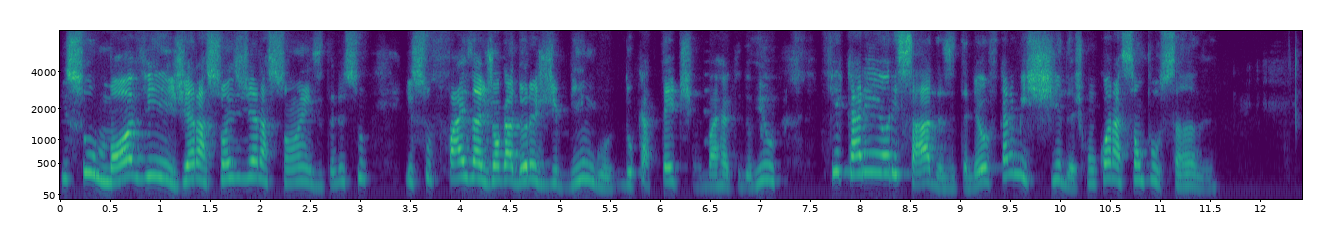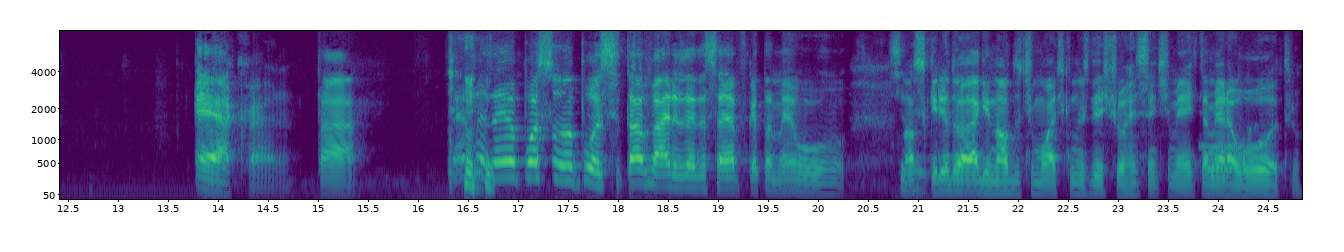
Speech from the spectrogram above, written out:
Isso move gerações e gerações, entendeu? Isso, isso faz as jogadoras de bingo do Catete, bairro aqui do Rio, ficarem oriçadas, entendeu? Ficarem mexidas, com o coração pulsando. É, cara, tá. É, mas aí eu posso, pô, citar vários aí dessa época também. O Sim. nosso querido Agnaldo Timóteo, que nos deixou recentemente, também era outro.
